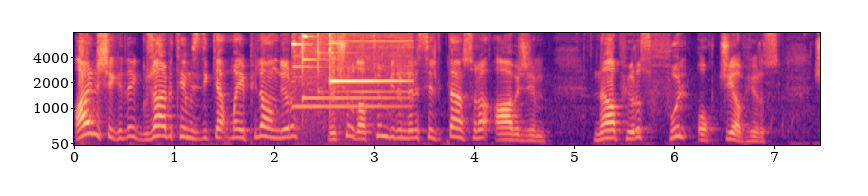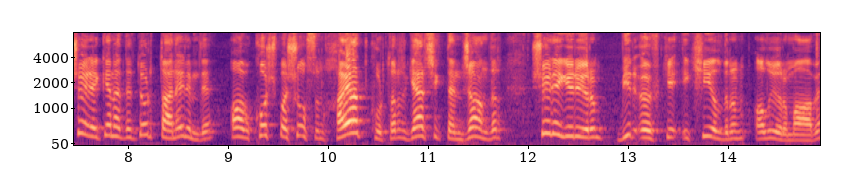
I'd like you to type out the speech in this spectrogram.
Aynı şekilde güzel bir temizlik yapmayı planlıyorum. Ve şurada tüm birimleri sildikten sonra abicim ne yapıyoruz? Full okçu yapıyoruz. Şöyle gene de 4 tane elimde. Abi koçbaşı olsun. Hayat kurtarır. Gerçekten candır. Şöyle görüyorum. Bir öfke, iki yıldırım alıyorum abi.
